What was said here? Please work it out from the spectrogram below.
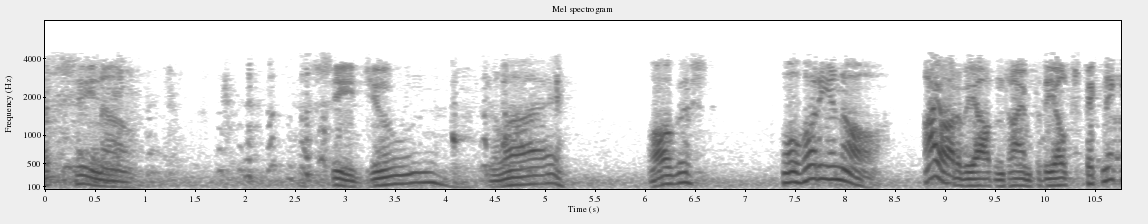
Let's see now. Let's see, June, July, August. Well, what do you know? I ought to be out in time for the Elks picnic.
